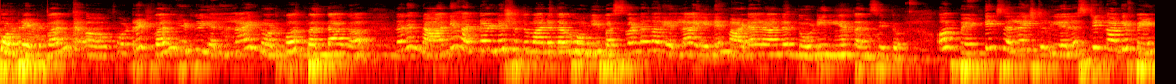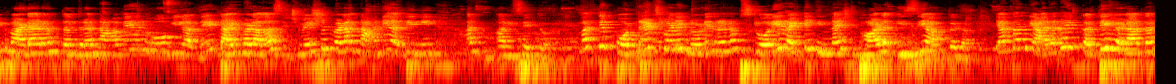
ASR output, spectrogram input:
ಪೋರ್ಟ್ರೇಟ್ ಒಂದ್ ಪೋರ್ಟ್ರೇಟ್ ಒಂದ್ ಹಿಡಿದು ಎಲ್ಲ ನೋಡ್ಕೋತ ಬಂದಾಗ ನನಗೆ ನಾನೇ ಹನ್ನೆರಡನೇ ಶತಮಾನದಾಗ ಹೋಗಿ ಬಸವಣ್ಣನವ್ರು ಎಲ್ಲ ಏನೇನ್ ಮಾಡ್ಯಾರ ಅನ್ನೋದು ನೋಡಿನಿ ಅಂತ ಅನ್ಸಿತ್ತು. ಅವ್ರ ಪೇಂಟಿಂಗ್ಸ್ ಎಲ್ಲ ಇಷ್ಟು ರಿಯಲಿಸ್ಟಿಕ್ ಆಗಿ ಪೇಂಟ್ ಮಾಡ್ಯಾರ ಅಂತಂದ್ರ ನಾವೇ ಅಲ್ಲಿ ಹೋಗಿ ಅದೇ ಟೈಮ್ ಒಳಗ ಸಿಚುವೇಶನ್ ಒಳಗ ನಾನೇ ಅದೀನಿ ಅಂತ ಅನ್ಸಿತ್ತು. ಮತ್ತೆ ಪೋರ್ಟ್ರೇಟ್ಸ್ ಒಳಗೆ ನೋಡಿದ್ರೆ ನಮ್ ಸ್ಟೋರಿ ರೈಟಿಂಗ್ ಇನ್ನ ಇಷ್ಟು ಬಹಳ ಈಸಿ ಆಗ್ತದ. ಯಾಕಂದ್ರೆ ಯಾರು ಕತಿ ಹೇಳಾತಾರ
